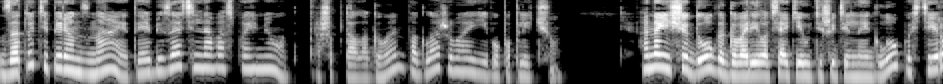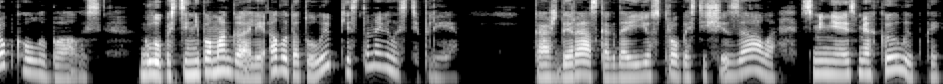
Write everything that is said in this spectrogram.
«Зато теперь он знает и обязательно вас поймет», — прошептала Гвен, поглаживая его по плечу. Она еще долго говорила всякие утешительные глупости и робко улыбалась. Глупости не помогали, а вот от улыбки становилось теплее. Каждый раз, когда ее строгость исчезала, сменяясь мягкой улыбкой,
